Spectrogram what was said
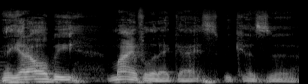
They gotta all be mindful of that, guys, because uh,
